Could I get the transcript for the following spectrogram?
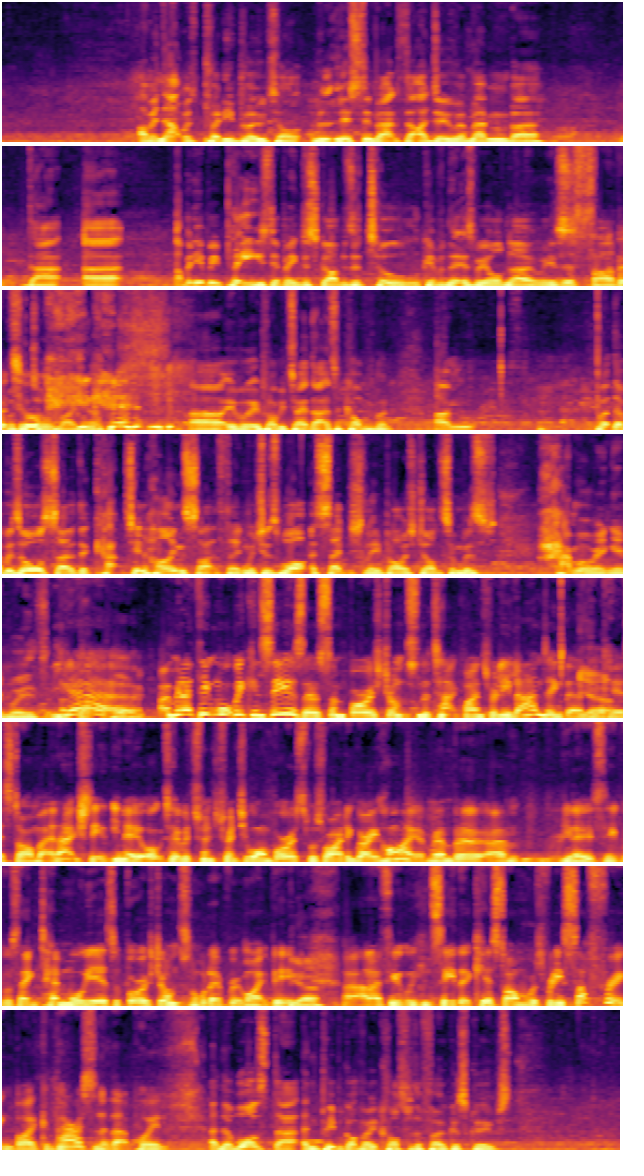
I mean, that was pretty brutal. Listening back to that, I do remember that. Uh, I mean, he'd be pleased at being described as a tool, given that, as we all know, his The son of father a was a tool. toolmaker. uh, he'd, he'd probably take that as a compliment. Um, but there was also the Captain Hindsight thing, which is what essentially Boris Johnson was hammering him with at that Yeah, point. I mean, I think what we can see is there were some Boris Johnson attack lines really landing there Yeah. for Keir Starmer. And actually, you know, October 2021, Boris was riding very high. I remember, um, you know, people saying 10 more years of Boris Johnson or whatever it might be. Yeah. Uh, and I think we can see that Keir Starmer was really suffering by comparison at that point. And there was that, and people got very cross with the focus groups.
